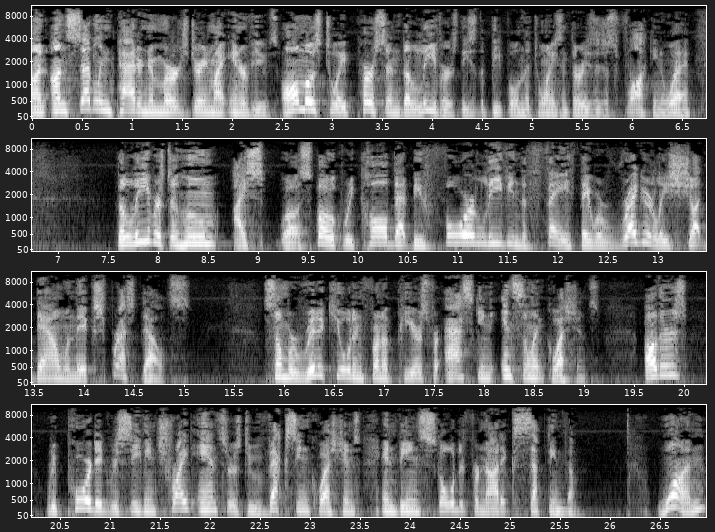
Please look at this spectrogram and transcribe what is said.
An unsettling pattern emerged during my interviews. Almost to a person, the leavers, these are the people in the 20s and 30s that are just flocking away. The leavers to whom I uh, spoke recalled that before leaving the faith, they were regularly shut down when they expressed doubts. Some were ridiculed in front of peers for asking insolent questions. Others reported receiving trite answers to vexing questions and being scolded for not accepting them. One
